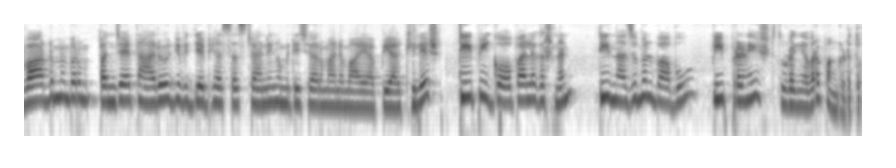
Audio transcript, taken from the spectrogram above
വാർഡ് മെമ്പറും പഞ്ചായത്ത് ആരോഗ്യ വിദ്യാഭ്യാസ സ്റ്റാൻഡിംഗ് കമ്മിറ്റി ചെയർമാനുമായ P Akhilesh T P Gopalakrishnan T Najmal Babu P Praneesh തുടങ്ങിയവർ പങ്കെടുത്തു.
